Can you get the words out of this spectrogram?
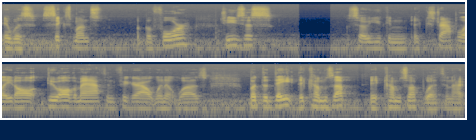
it was six months before Jesus. So you can extrapolate all, do all the math, and figure out when it was. But the date that comes up, it comes up with, and I,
